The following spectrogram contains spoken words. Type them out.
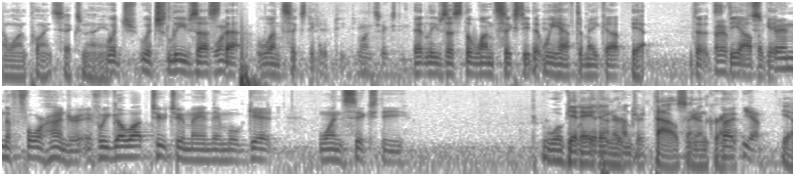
of 1.6 million? Which, which leaves us One- that 160. 160. It leaves us the 160 that we have to make up. Yeah. That's But if the we obligation. spend the 400, if we go up to 2 million, then we'll get 160. We'll get We'll get 800,000 in grant. But, yeah. Yeah,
